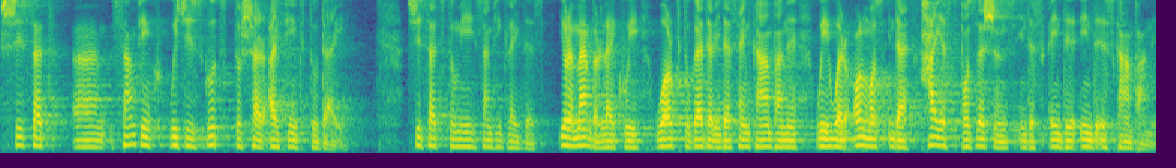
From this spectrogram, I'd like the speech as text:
she said um, something which is good to share, I think, today. She said to me something like this. You remember, like we worked together in the same company, we were almost in the highest positions in this, in the, in this company.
